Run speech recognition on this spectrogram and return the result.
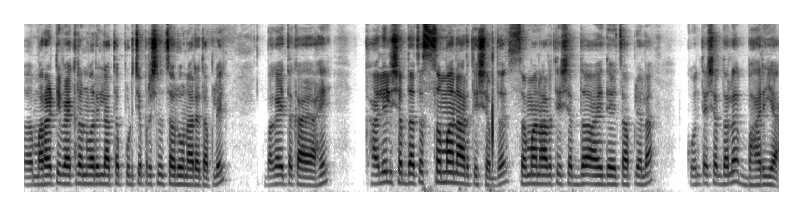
मराठी व्याकरणवरील आता पुढचे प्रश्न चालू होणार आहेत आपले. बघा इथं काय आहे. खालील शब्दाचा समानार्थी शब्द. समानार्थी शब्द आहे द्यायचा आपल्याला. कोणत्या शब्दाला? भार्या.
